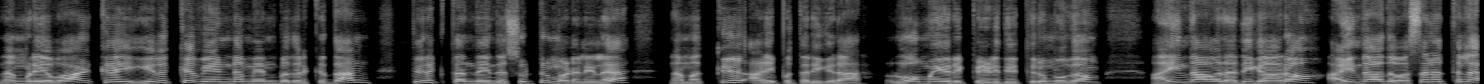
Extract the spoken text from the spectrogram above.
நம்முடைய வாழ்க்கை இருக்க வேண்டும் என்பதற்கு தான் திருத்தந்தை இந்த சுற்றுமடலில் நமக்கு அழைப்பு தருகிறார். ரோமையருக்கு எழுதிய திருமுகம் ஐந்தாவது அதிகாரம் ஐந்தாவது வசனத்தில்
